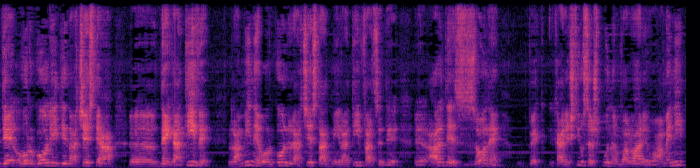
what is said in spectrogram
de orgolii din acestea uh, negative. La mine orgoliul acesta admirativ față de uh, alte zone pe care știu să-și pună în valoare oamenii,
